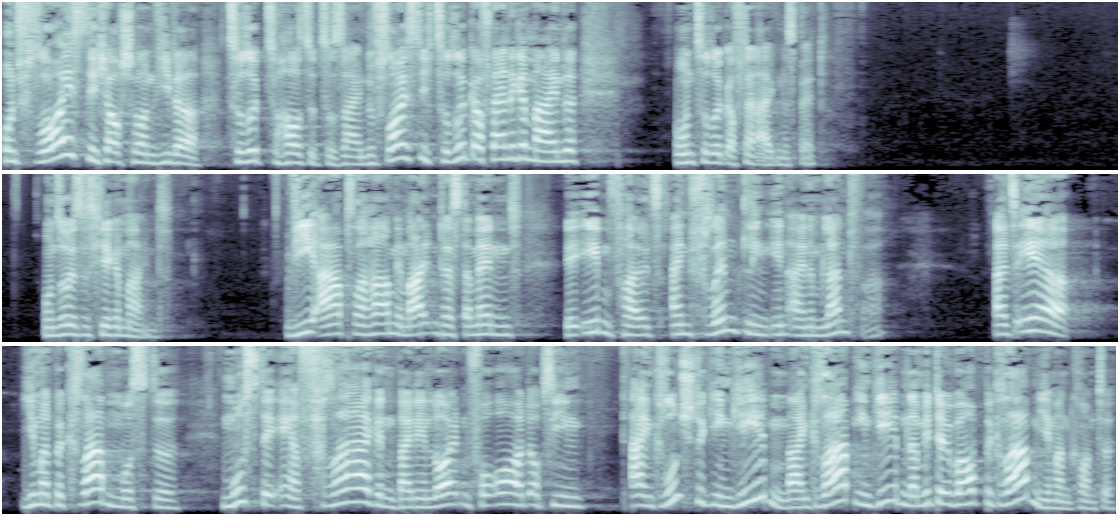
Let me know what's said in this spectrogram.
und freust dich auch schon wieder zurück zu Hause zu sein. Du freust dich zurück auf deine Gemeinde und zurück auf dein eigenes Bett. Und so ist es hier gemeint. Wie Abraham im Alten Testament, der ebenfalls ein Fremdling in einem Land war. Als er jemand begraben musste, musste er fragen bei den Leuten vor Ort, ob sie ihm ein Grundstück ihm geben, ein Grab ihm geben, damit er überhaupt begraben jemand konnte,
